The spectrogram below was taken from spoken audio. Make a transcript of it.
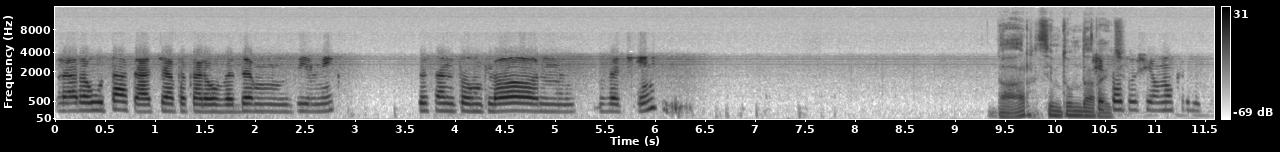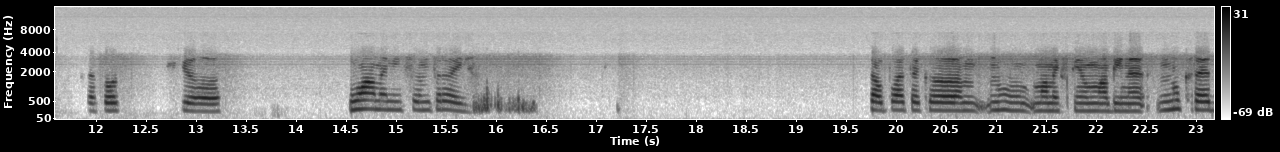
la răutatea aceea pe care o vedem zilnic, ce se întâmplă în vecini Dar, simt un dar și aici. totuși eu nu cred că toți uh, oamenii sunt răi. Sau poate că nu m-am exprimat bine. Nu cred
